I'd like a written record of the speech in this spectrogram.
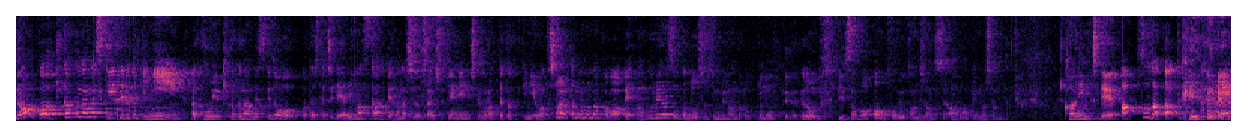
なんか企画の話聞いてる時にあこういう企画なんですけど私たちでやりますかっていう話を最初丁寧にしてもらってた時に私の頭の中は、え架空恋愛相談どうするつもりなんだろうって思ってたけど、ビーズさんは「あそういう感じなんですね。あ分かりました」みたいな。帰り道で「あそうだった」とか言って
